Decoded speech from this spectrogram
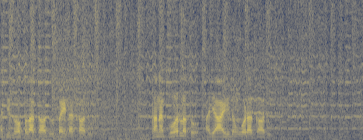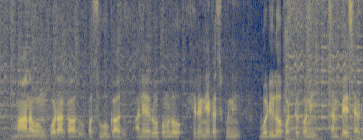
అది లోపల కాదు బయట కాదు. తన గోర్లతో అది ఆయుధం కూడా కాదు. మానవం కూడా కాదు పశువు కాదు అనే రూపంలో హిరణ్యకశిపుని ఒడిలో పట్టుకొని చంపేశాడు.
